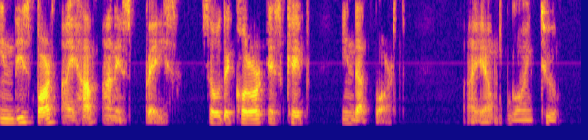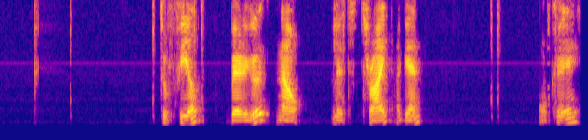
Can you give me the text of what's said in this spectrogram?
in this part I have an space. So the color escape in that part. I am going to to fill. Very good. Now let's try again. Okay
